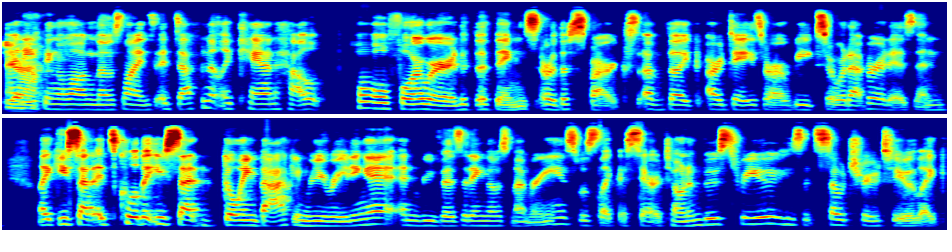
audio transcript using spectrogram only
Yeah. anything along those lines it definitely can help pull forward the things or the sparks of like our days or our weeks or whatever it is and like you said it's cool that you said going back and rereading it and revisiting those memories was like a serotonin boost for you because it's so true too like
